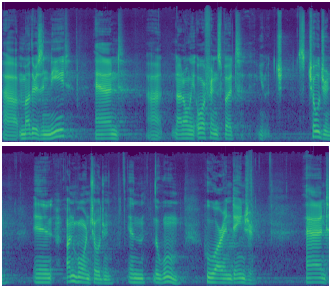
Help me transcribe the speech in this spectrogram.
uh, mothers in need and uh, not only orphans but you know ch- children in unborn children in the womb who are in danger. And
